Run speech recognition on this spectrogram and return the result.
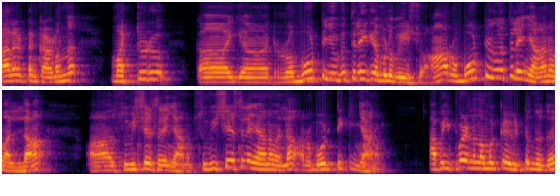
കാലഘട്ടം കടന്ന് മറ്റൊരു റൊബോട്ട് യുഗത്തിലേക്ക് നമ്മൾ ഉപയോഗിച്ചു. ആ റൊബോട്ട് യുഗത്തിലെ ജ്ഞാനമല്ല സുവിശേഷത്തിലെ ജ്ഞാനം. സുവിശേഷത്തിലെ ജ്ഞാനമല്ല റൊബോട്ടിക് ജ്ഞാനം. അപ്പോൾ ഇപ്പോഴാണ് നമുക്ക് കിട്ടുന്നത്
